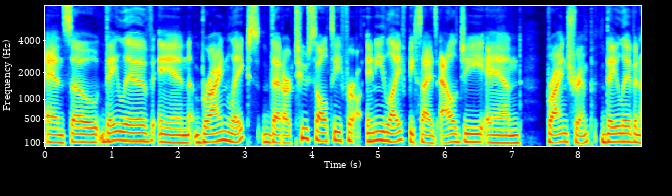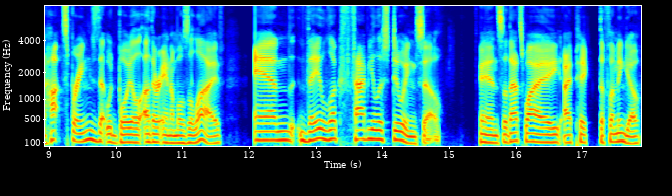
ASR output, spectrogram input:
And so they live in brine lakes that are too salty for any life besides algae and brine shrimp. They live in hot springs that would boil other animals alive. And they look fabulous doing so. And so that's why I picked the flamingo.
